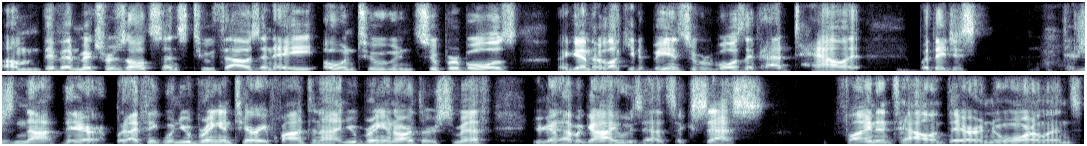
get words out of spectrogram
Um, they've had mixed results since 2008, 0 and 2 in Super Bowls. Again, they're lucky to be in Super Bowls. They've had talent, but they just they're just not there. But I think when you bring in Terry Fontenot and you bring in Arthur Smith, you're going to have a guy who's had success finding talent there in New Orleans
